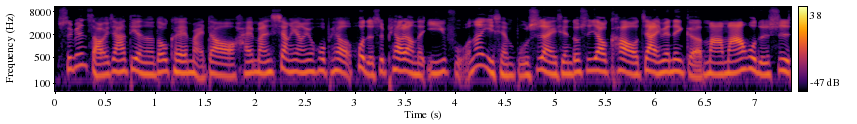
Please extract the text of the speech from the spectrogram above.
随便找一家店呢，都可以买到还蛮像样又或漂或者是漂亮的衣服。那以前不是啊，以前都是要靠家里面那个妈妈或者是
